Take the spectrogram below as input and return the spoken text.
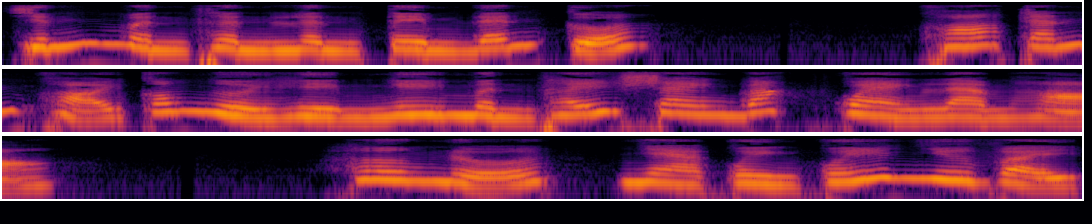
Chính mình thình lình tìm đến cửa. Khó tránh khỏi có người hiềm nghi mình thấy sang bắt quàng làm họ. Hơn nữa, nhà quyền quý như vậy,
